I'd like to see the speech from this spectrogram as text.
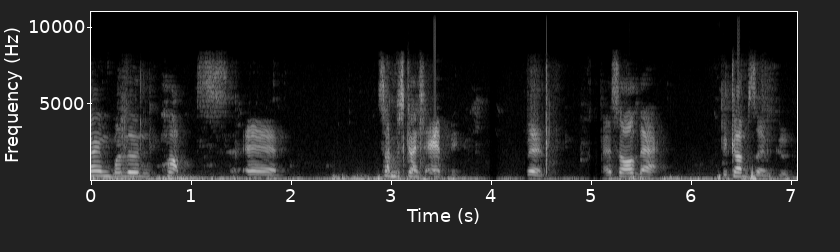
Kind balloon pops and some guy's epic. But as all that becomes so good.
